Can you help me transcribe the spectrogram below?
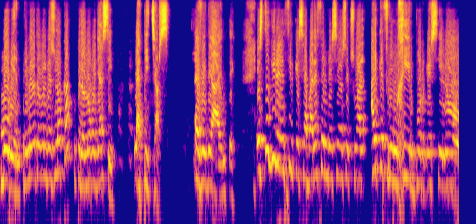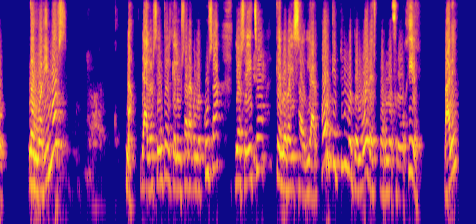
Muy bien, primero te vuelves loca, pero luego ya sí, las pichas. Efectivamente. ¿Esto quiere decir que si aparece el deseo sexual hay que frungir porque si no, nos morimos? No, ya lo siento, el que lo usara como excusa, yo os he dicho que me vais a odiar, porque tú no te mueres por no frungir, ¿vale?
